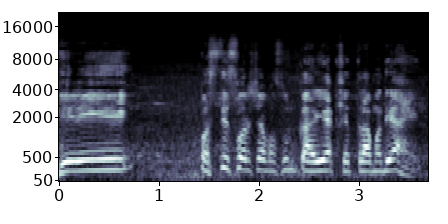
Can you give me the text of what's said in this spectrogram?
गेली पस्तीस वर्षापासून कार्य या क्षेत्रामध्ये आहे.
